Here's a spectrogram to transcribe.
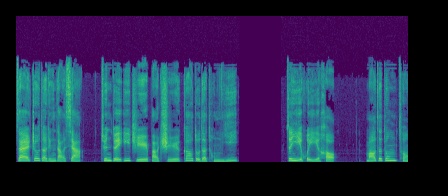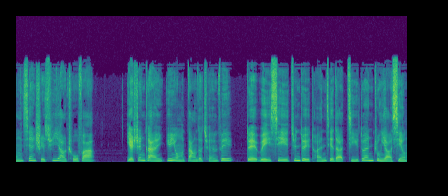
在周的领导下，军队一直保持高度的统一。遵义会议后，毛泽东从现实需要出发，也深感运用党的权威对维系军队团结的极端重要性。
